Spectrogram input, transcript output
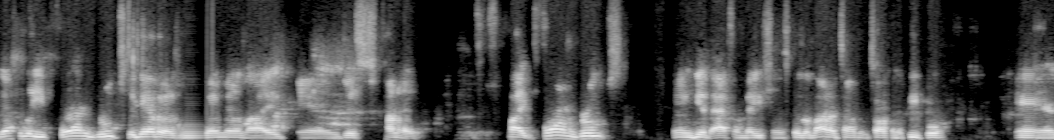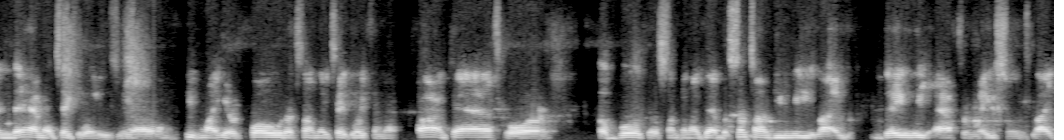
definitely form groups together as women, like, and just kind of like form groups and give affirmations. Because a lot of times I'm talking to people and they have no takeaways. You know, people might hear a quote or something they take away from that podcast or a book or something like that. But sometimes you need like daily affirmations, like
